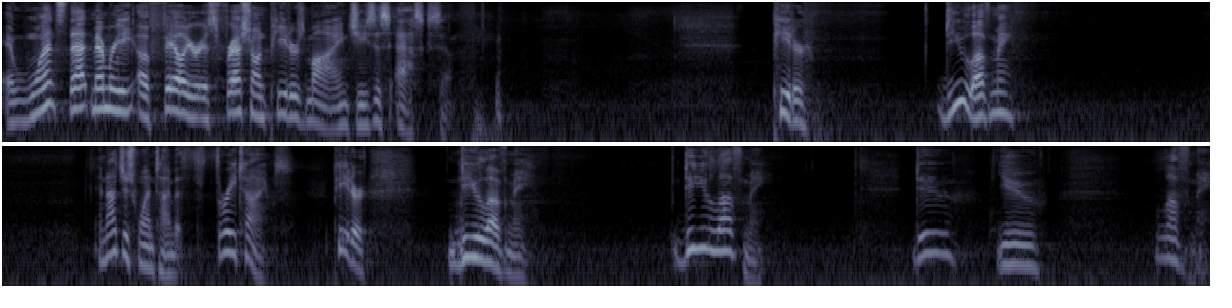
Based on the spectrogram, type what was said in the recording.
And once that memory of failure is fresh on Peter's mind, Jesus asks him, Peter, do you love me? And not just one time, but three times. Peter, do you love me? Do you love me? Do you love me?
